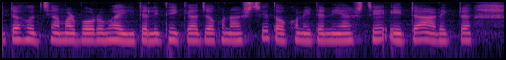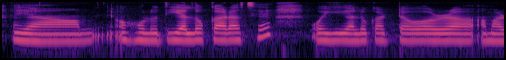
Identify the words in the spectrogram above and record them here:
এটা হচ্ছে আমার বড় ভাই ইটালি থেকে যখন আসছে তখন এটা নিয়ে আসছে, এটা আর একটা হলুদ ইয়েলো কার আছে, ওই ইয়েলো কারটা ওর, আমার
